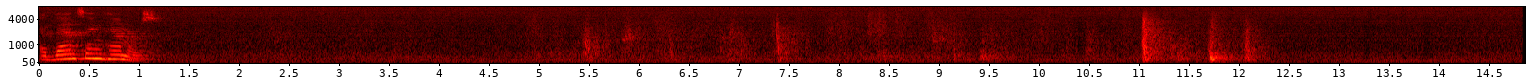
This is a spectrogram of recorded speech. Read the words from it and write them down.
Advancing Hammers.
